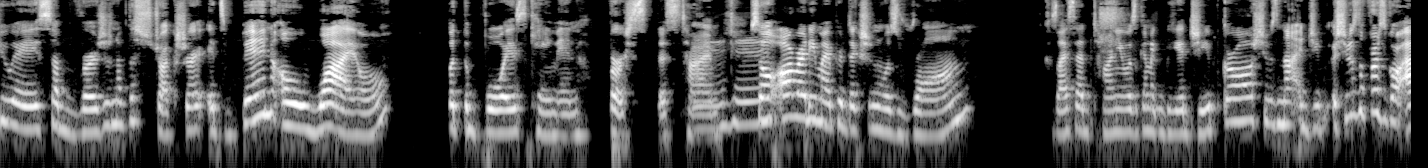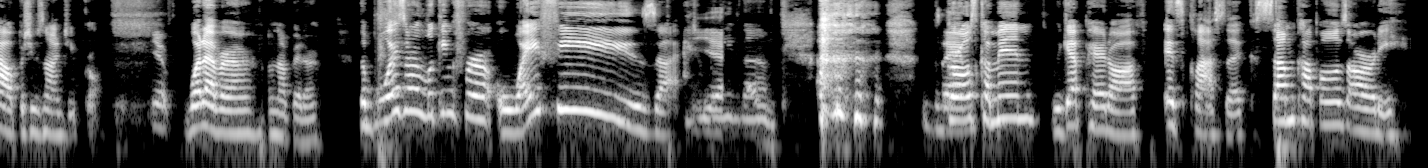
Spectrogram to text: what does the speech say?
to a subversion of the structure. It's been a while, but the boys came in first this time. Mhm. So already my prediction was wrong. Because I said Tanya was gonna be a Jeep girl. She was not a Jeep she was the first girl out, but she was not a Jeep girl. Yep. Whatever. I'm not bitter. The boys are looking for wifeys. I Yeah. them. the girls come in, we get paired off. It's classic. Some couples are already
